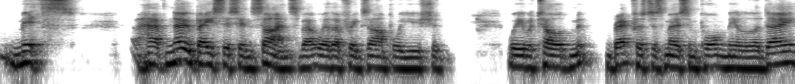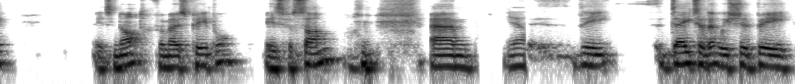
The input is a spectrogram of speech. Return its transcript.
myths have no basis in science about whether, for example, you should. We were told breakfast is the most important meal of the day. It's not for most people. Is for some. um, yeah. The data that we should be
